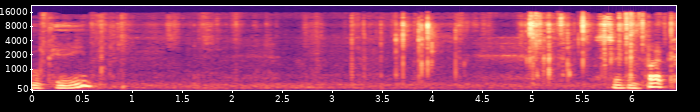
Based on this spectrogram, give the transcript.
Okay. Second pack.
